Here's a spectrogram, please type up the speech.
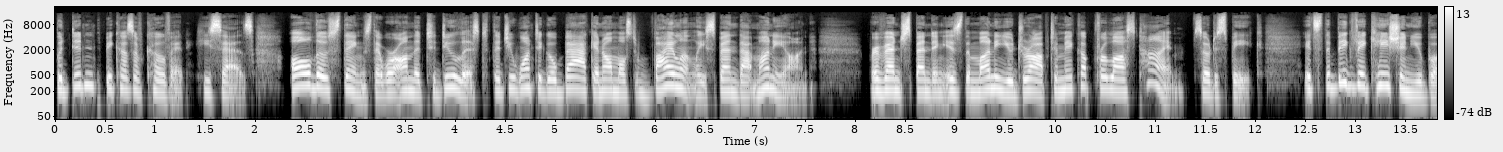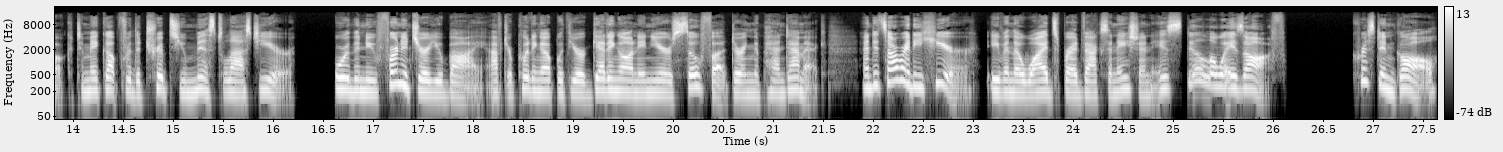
but didn't because of COVID, he says. All those things that were on the to do list that you want to go back and almost violently spend that money on. Revenge spending is the money you drop to make up for lost time, so to speak. It's the big vacation you book to make up for the trips you missed last year, or the new furniture you buy after putting up with your getting on in years sofa during the pandemic. And it's already here, even though widespread vaccination is still a ways off. Kristen Gall,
